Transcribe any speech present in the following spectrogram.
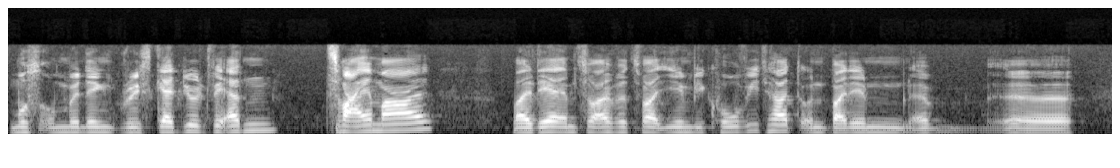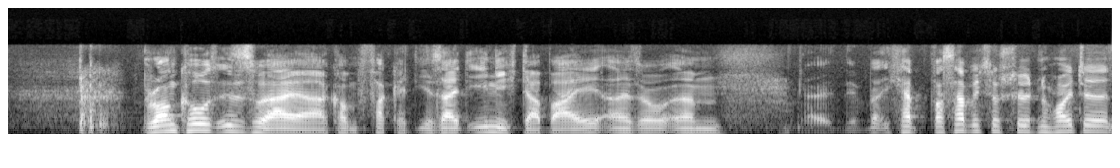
muss unbedingt rescheduled werden. Zweimal, weil der im Zweifelsfall irgendwie Covid hat und bei den äh, äh, Broncos ist es so, ja, ja, komm, fuck it, ihr seid eh nicht dabei. Also, ähm, ich habe, was habe ich so schön heute,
